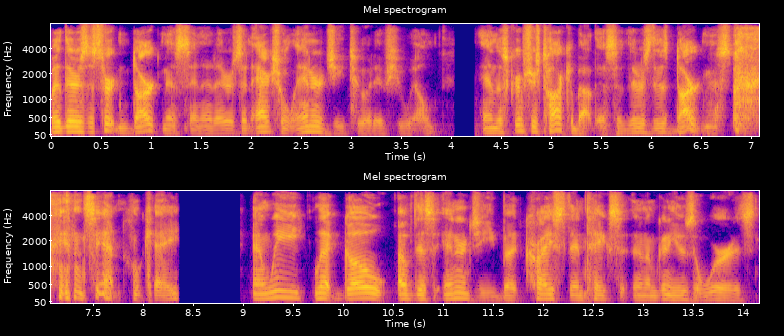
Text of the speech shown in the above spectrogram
But there's a certain darkness in it. There's an actual energy to it, if you will. And the scriptures talk about this. There's this darkness in sin, okay? And we let go of this energy, but Christ then takes it, and I'm going to use a word, it's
